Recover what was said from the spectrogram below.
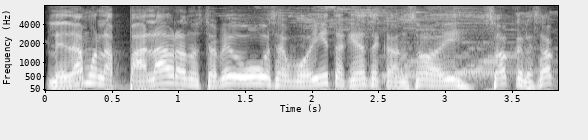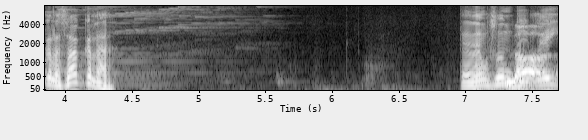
Le damos la palabra a nuestro amigo Hugo Cebollita, que ya se cansó ahí. Zócala, zócala, zócala. Tenemos un No, delay.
